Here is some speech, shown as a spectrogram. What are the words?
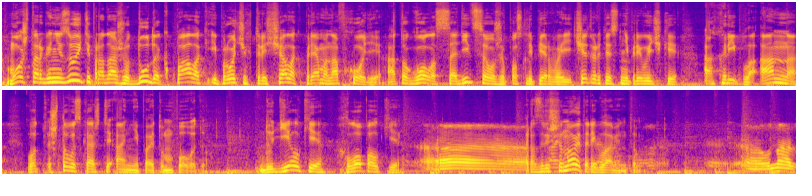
Может, организуете продажу дудок, палок и прочих трещалок прямо на входе? А то голос садится уже после первой четверти с непривычки, а хрипла Анна. Вот что вы скажете Анне по этому поводу? Дуделки, хлопалки. А, Разрешено это регламентом? Э, у нас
